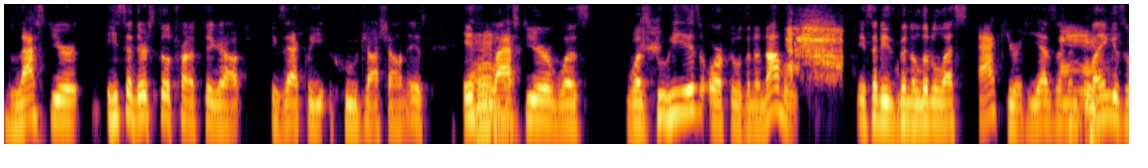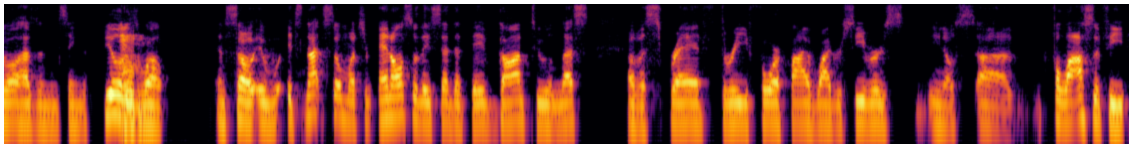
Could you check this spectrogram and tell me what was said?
last year he said they're still trying to figure out exactly who Josh Allen is. If mm. last year was was who he is or if it was an anomaly. They said he's been a little less accurate. He hasn't been mm. playing as well, hasn't been seeing the field as mm. well. And so it, it's not so much. And also, they said that they've gone to a less of a spread, three, four, five wide receivers, you know, uh, philosophy,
